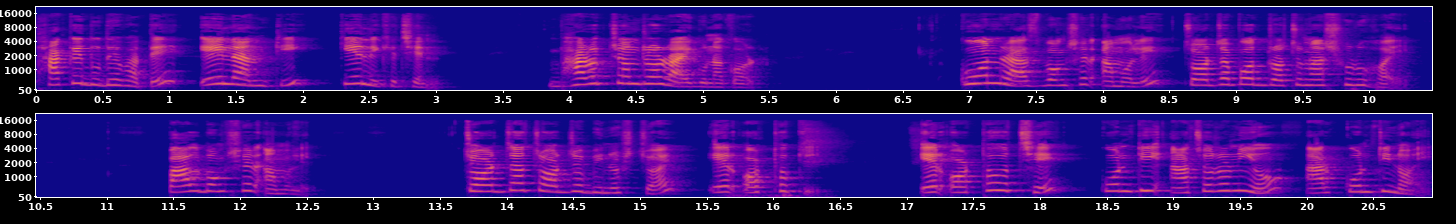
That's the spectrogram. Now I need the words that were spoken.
থাকে দুধে ভাতে, এই লাইনটি কে লিখেছেন? ভারতচন্দ্র রায়গুণাকর। কোন রাজবংশের আমলে চর্যাপদ রচনা শুরু হয়? পাল বংশের আমলে। চর্যা চর্য বিনশ্চয়, এর অর্থ কি? এর অর্থ হচ্ছে, কোনটি আচরণীয় আর কোনটি নয়।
